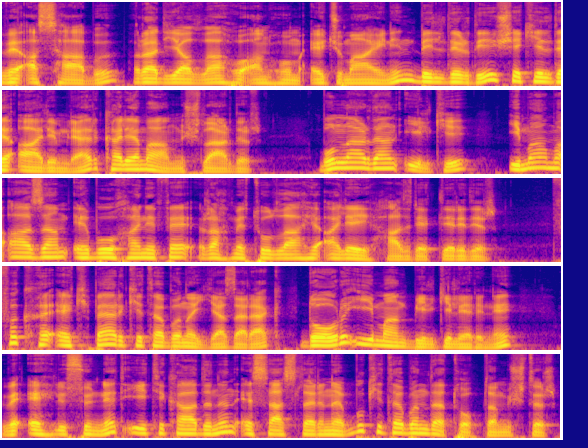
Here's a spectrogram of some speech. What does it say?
ve ashabı radiyallahu anhum ecmainin bildirdiği şekilde alimler kaleme almışlardır. Bunlardan ilki İmam-ı Azam Ebu Hanife rahmetullahi aleyh hazretleridir. Fıkh-ı Ekber kitabını yazarak doğru iman bilgilerini ve ehli sünnet itikadının esaslarını bu kitabında toplamıştır.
